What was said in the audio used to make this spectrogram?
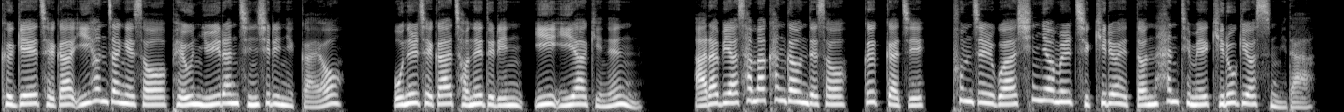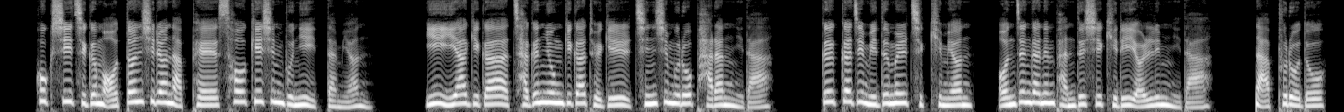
그게 제가 이 현장에서 배운 유일한 진실이니까요. 오늘 제가 전해드린 이 이야기는 아라비아 사막 한가운데서 끝까지 품질과 신념을 지키려 했던 한 팀의 기록이었습니다. 혹시 지금 어떤 시련 앞에 서 계신 분이 있다면 이 이야기가 작은 용기가 되길 진심으로 바랍니다. 끝까지 믿음을 지키면 언젠가는 반드시 길이 열립니다. 앞으로도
